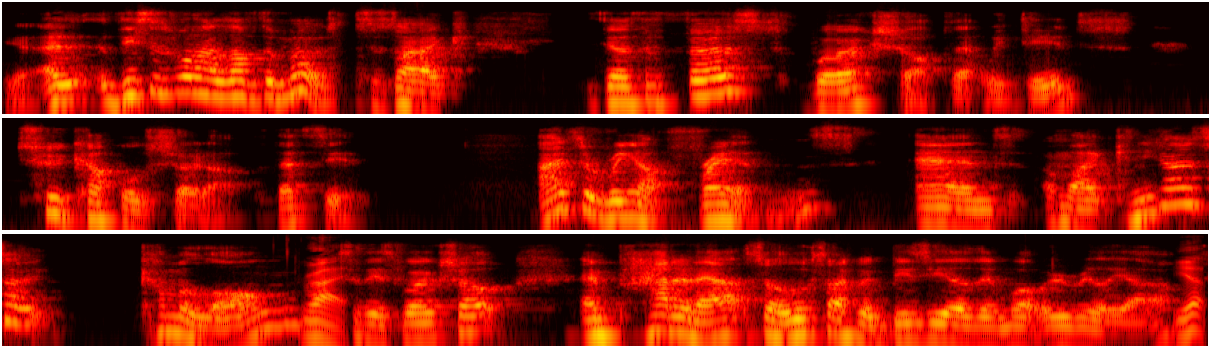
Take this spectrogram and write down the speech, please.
Yeah, and this is what I love the most. It's like the, the first workshop that we did, two couples showed up. That's it. I had to ring up friends and I'm like, can you guys like come along Right. to this workshop and pad it out so it looks like we're busier than what we really are? Yep.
